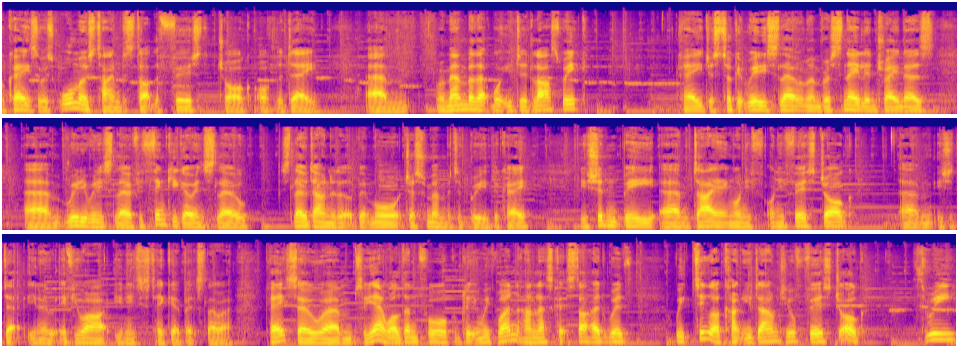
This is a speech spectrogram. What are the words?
Okay, so it's almost time to start the first jog of the day. Um, remember that what you did last week. Okay, just took it really slow. Remember, a snail in trainers, um, really, really slow. If you think you're going slow, slow down a little bit more. Just remember to breathe. Okay, you shouldn't be um, dying on your on your first jog. Um, you should, de- you know, if you are, you need to take it a bit slower. Okay, so um, so yeah, well done for completing week one, and let's get started with week two. I'll count you down to your first jog. Three,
